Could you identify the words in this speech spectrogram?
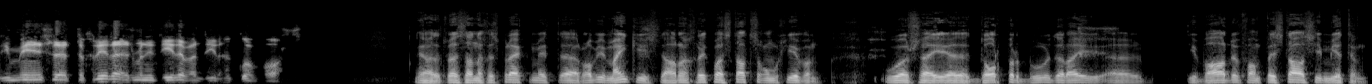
die mense tevrede is met die diere wat hier gekoop word. Ja, dit was dan 'n gesprek met uh, Robbie Mentjies daar in Griekwa stadse omgewing oor sy uh, dorper boerdery uh die waarde van prestasiemeting.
